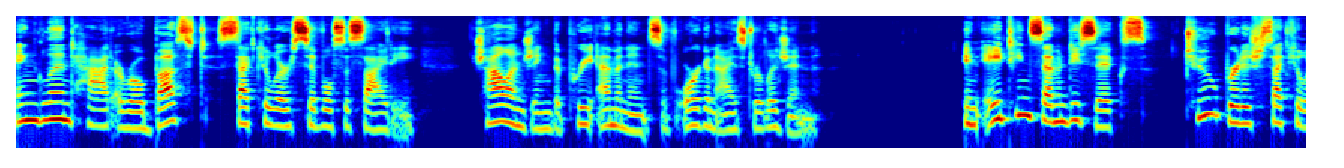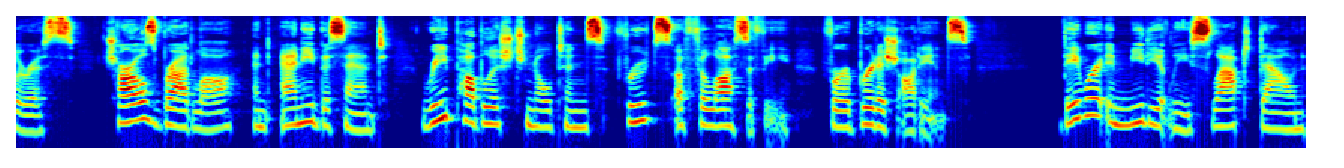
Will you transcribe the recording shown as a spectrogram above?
England had a robust secular civil society, challenging the preeminence of organized religion. In 1876, two British secularists, Charles Bradlaugh and Annie Besant, republished Knowlton's Fruits of Philosophy for a British audience. They were immediately slapped down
